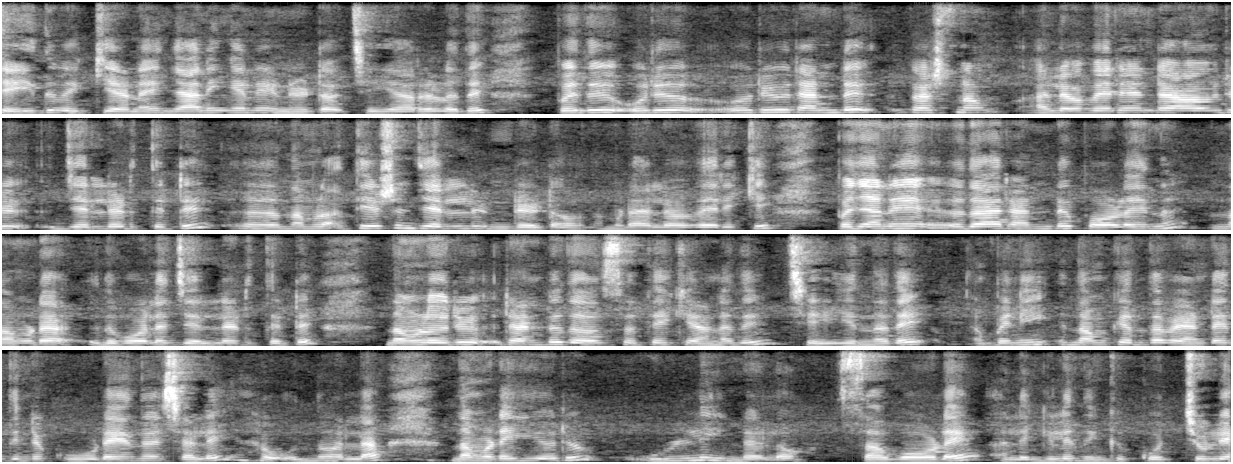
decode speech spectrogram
ചെയ്ത് വെക്കുകയാണ്. ഞാൻ ഇങ്ങനെയാണ് കേട്ടോ ചെയ്യാറുള്ളത്. അപ്പോൾ ഇത് ഒരു ഒരു രണ്ട് കഷ്ണം അലോവേരേന്റെ ആ ഒരു ജെല്ലെടുത്തിട്ട് നമ്മൾ അത്യാവശ്യം ജെല്ലുണ്ട് കേട്ടോ നമ്മുടെ അലോവേരയ്ക്ക് അപ്പോൾ ഞാൻ ഇതാ രണ്ട് പോളേന്ന് നമ്മുടെ ഇതുപോലെ ജെല്ലെടുത്തിട്ട് നമ്മളൊരു രണ്ട് ദിവസത്തേക്കാണ് ഇത് ചെയ്യുന്നത്. അപ്പൊ ഇനി നമുക്ക് എന്താ വേണ്ടത് ഇതിന്റെ കൂടെ എന്ന് വെച്ചാൽ ഒന്നുമല്ല നമ്മുടെ ഈ ഒരു ഉള്ളി ഉണ്ടല്ലോ സവോള അല്ലെങ്കിൽ നിങ്ങൾക്ക് കൊച്ചുള്ളി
